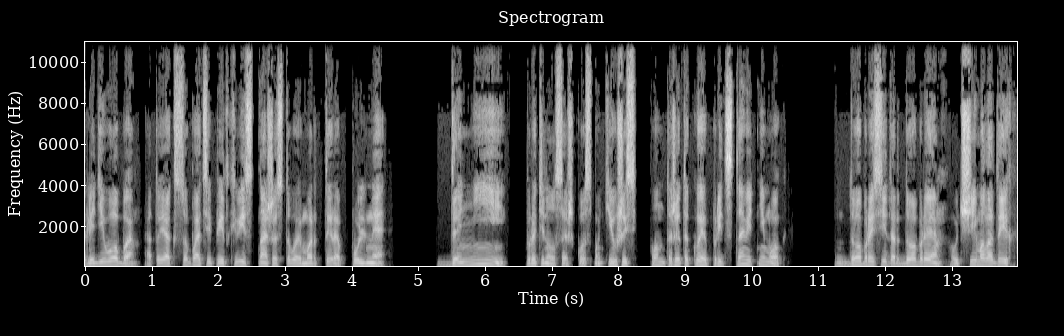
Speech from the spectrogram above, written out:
Гляди в оба, а то як собаці під хвіст наше з тобою мортира пульне». «Да ни!» – протянул Сашко, смутившись. Он даже такое представить не мог. «Добре, Сидор, добре. Учи молодых.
